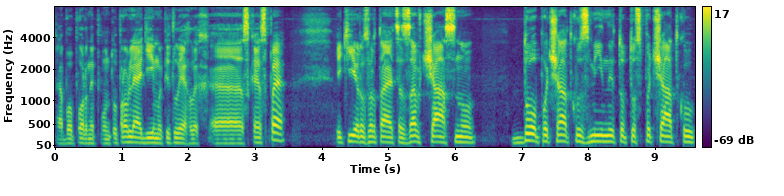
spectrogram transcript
або опорний пункт, управляє діями підлеглих е, з КСП, які розгортаються завчасно. До початку зміни, тобто спочатку,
